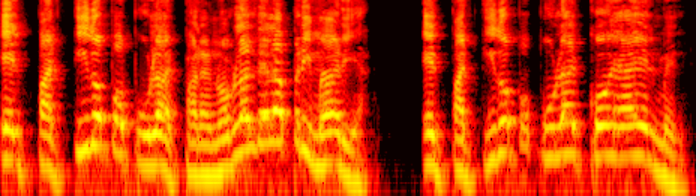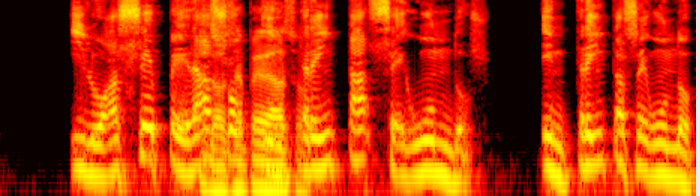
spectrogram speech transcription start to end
el Partido Popular, para no hablar de la primaria, el Partido Popular coge a Elmer y lo hace pedazo, en 30 segundos. En 30 segundos.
